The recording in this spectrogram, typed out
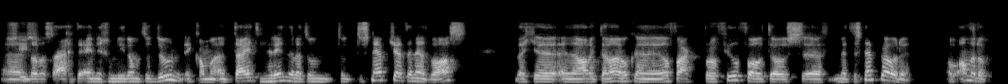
Uh, dat is eigenlijk de enige manier om het te doen. Ik kan me een tijd herinneren toen, toen de Snapchat er net was. Dat je, en dan had ik dan ook uh, heel vaak profielfoto's met de snapcode. Op andere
